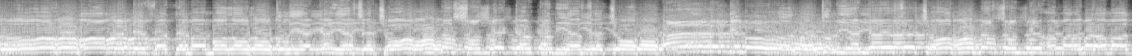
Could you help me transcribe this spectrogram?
গো ফাতেমা বলো, তুমি একাই এসেছ? না, সঙ্গে কাউকে নিয়ে এসেছ? হ্যাঁ তুমি একাই এসেছ? না, সঙ্গে আমার দামাদ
